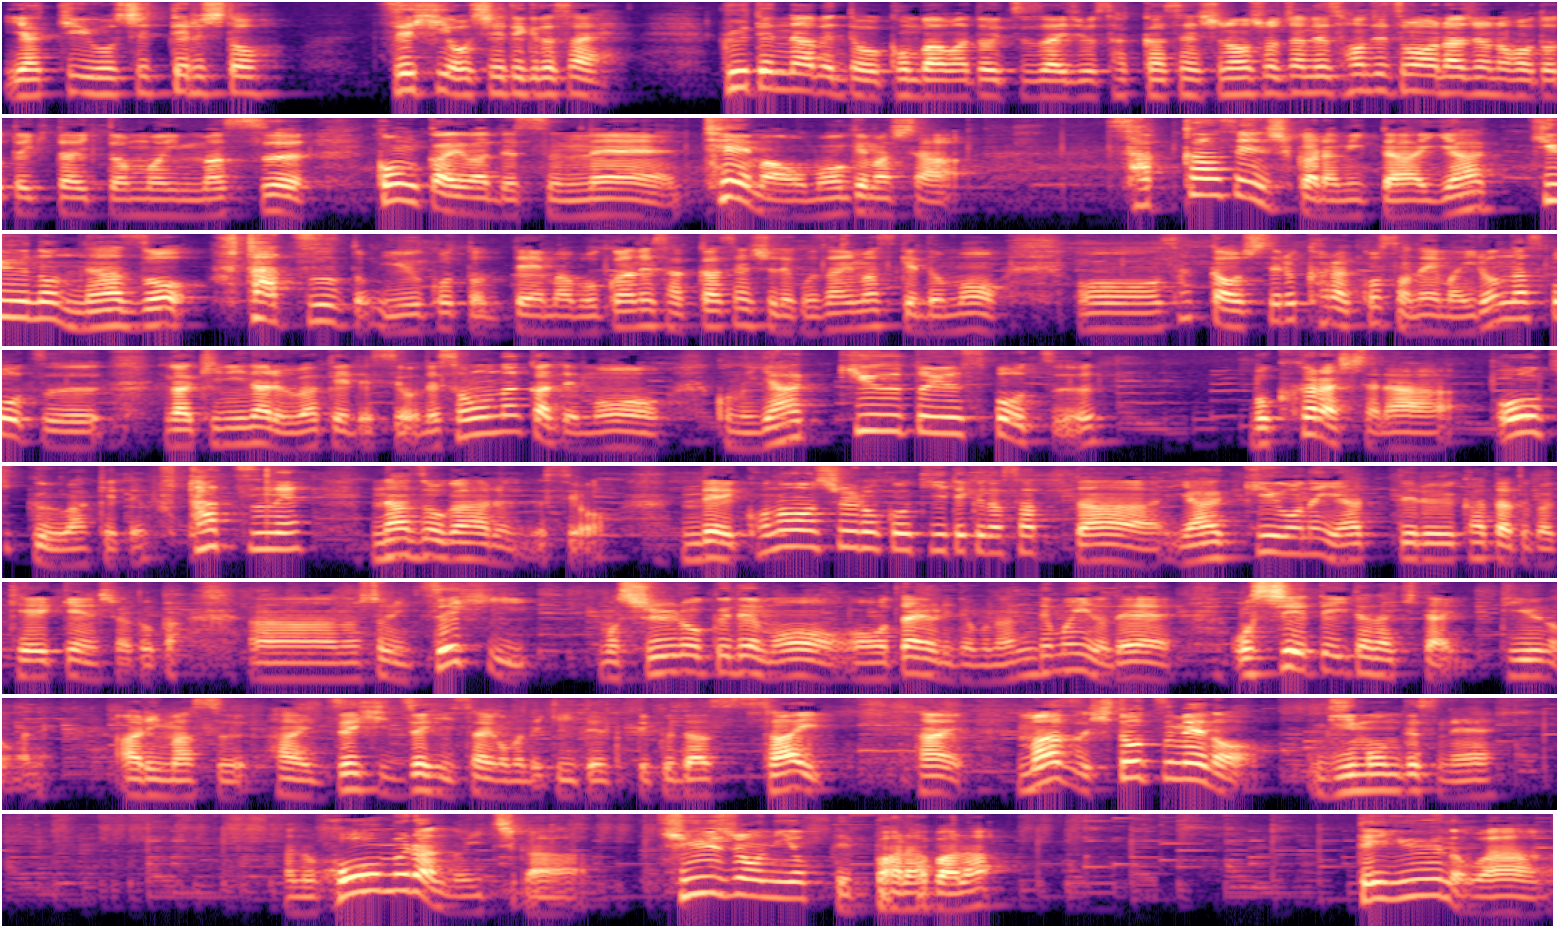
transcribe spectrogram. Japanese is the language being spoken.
野球を知ってる人、ぜひ教えてください。グーテンナーベント、こんばんは、ドイツ在住サッカー選手の翔ちゃんです。本日もラジオの方を撮っていきたいと思います。今回はですね、テーマを設けました。サッカー選手から見た野球の謎2つということで、まあ、僕はねサッカー選手でございますけどもおサッカーをしてるからこそね、まあ、いろんなスポーツが気になるわけですよでその中でもこの野球というスポーツ僕からしたら大きく分けて2つね謎があるんですよ。でこの収録を聞いてくださった野球をねやってる方とか経験者とかあの人にぜひもう収録でもお便りでも何でもいいので教えていただきたいっていうのがねあります。はいぜひぜひ最後まで聞いてってください。はいまず1つ目の疑問ですね。あのホームランの位置が球場によってバラバラ。っていうのは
